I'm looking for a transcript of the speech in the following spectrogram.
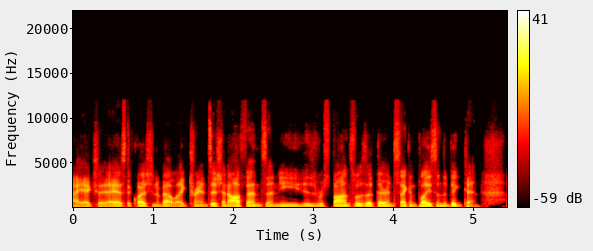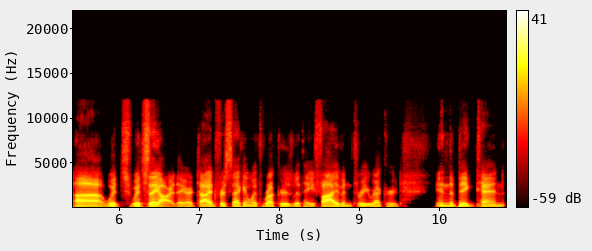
I, actually I asked a question about like transition offense, and he his response was that they're in second place in the Big Ten, uh, which which they are. They are tied for second with Rutgers with a five and three record in the Big Ten.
